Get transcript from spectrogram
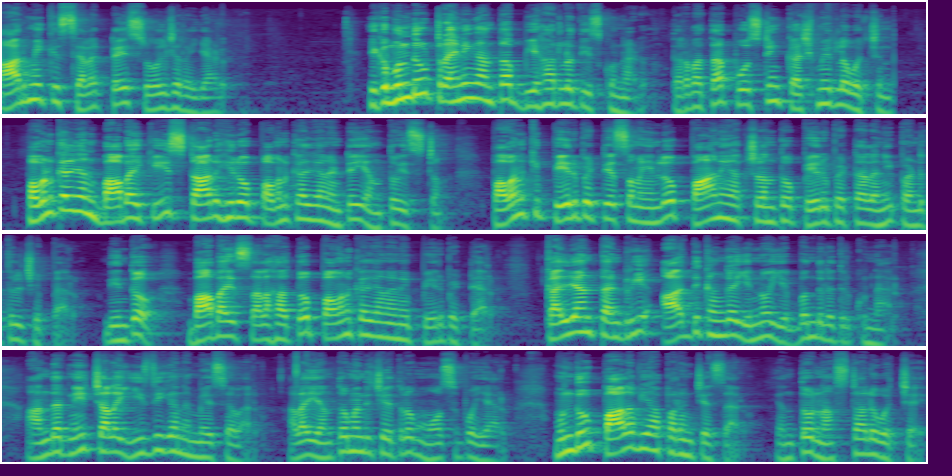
ఆర్మీకి సెలెక్ట్ అయి సోల్జర్ అయ్యాడు. ఇక ముందు ట్రైనింగ్ అంతా బీహార్లో తీసుకున్నాడు. తర్వాత పోస్టింగ్ కాశ్మీర్లో వచ్చింది. పవన్ కళ్యాణ్ బాబాయ్కి స్టార్ హీరో పవన్ కళ్యాణ్ అంటే ఎంతో ఇష్టం. పవన్కి పేరు పెట్టే సమయంలో పాని అక్షరంతో పేరు పెట్టాలని పండితులు చెప్పారు. దీంతో బాబాయ్ సలహాతో పవన్ కళ్యాణ్ అనే పేరు పెట్టారు. కళ్యాణ్ తండ్రి ఆర్థికంగా ఎన్నో ఇబ్బందులు ఎదుర్కొన్నారు. అందరినీ చాలా ఈజీగా నమ్మేసేవారు. అలా ఎంతోమంది చేతిలో మోసపోయారు. ముందు పాల వ్యాపారం చేశారు. ఎంతో నష్టాలు వచ్చాయి.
